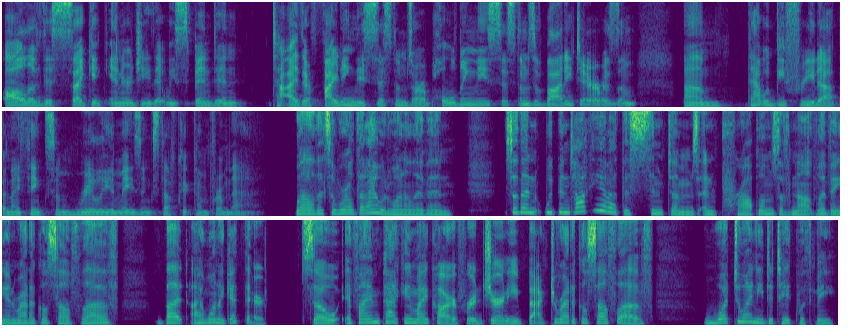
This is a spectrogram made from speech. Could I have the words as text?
all of this psychic energy that we spend in to either fighting these systems or upholding these systems of body terrorism, um, that would be freed up. And I think some really amazing stuff could come from that. Well, that's a world that I would want to live in. So then we've been talking about the symptoms and problems of not living in radical self love, but I want to get there. So if I'm packing my car for a journey back to radical self love, what do I need to take with me?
